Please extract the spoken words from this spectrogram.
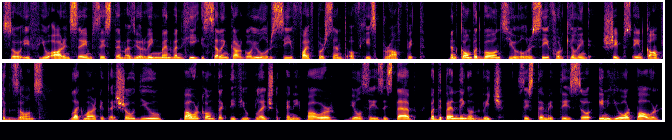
So if you are in same system as your wingman, when he is selling cargo, you will receive 5% of his profit. And combat bonds you will receive for killing ships in conflict zones. Black market I showed you. Power contact if you pledge to any power, you will see this tab, but depending on which system it is. So in your power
